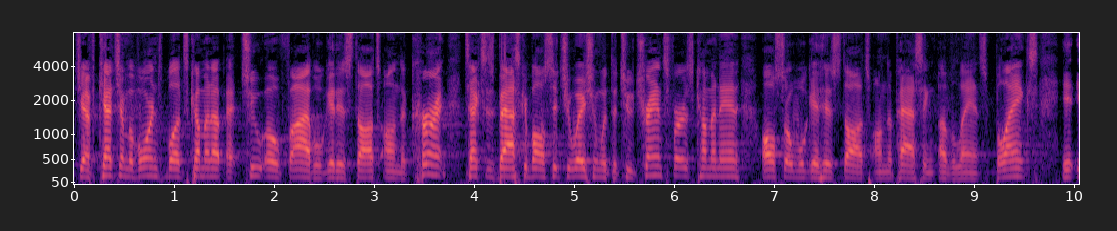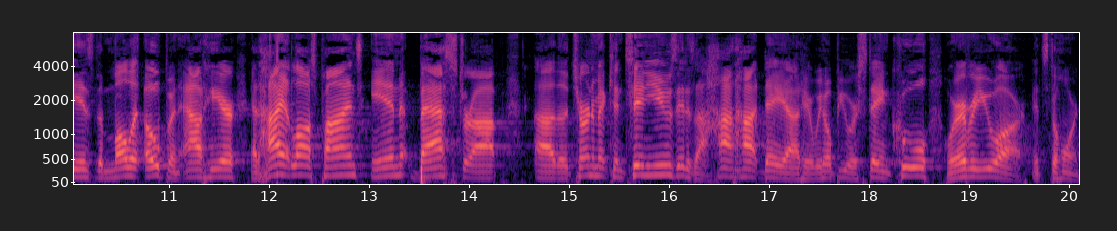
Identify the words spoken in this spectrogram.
Geoff Ketchum of Orange Blood's coming up at 2.05. We'll get his thoughts on the current Texas basketball situation with the two transfers coming in. Also, we'll get his thoughts on the passing of Lance Blanks. It is the Mullet Open out here at Hyatt Lost Pines in Bastrop. Uh, the tournament continues. It is a hot, hot day out here. We hope you are staying cool wherever you are. It's the Horn.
